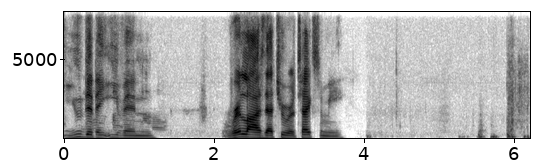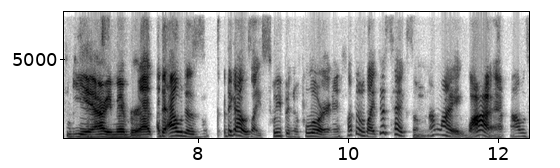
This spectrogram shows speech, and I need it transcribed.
you didn't even realize that you were texting me. Yeah, I remember. I, I was just, I think I was like sweeping the floor, and something was like, "Just text him." I'm like, "Why?" I was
